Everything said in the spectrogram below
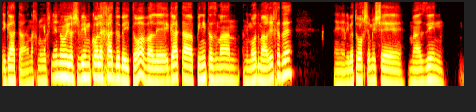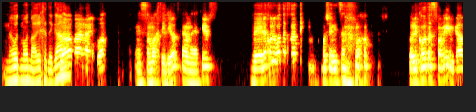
הגעת, אנחנו שנינו יושבים כל אחד בביתו, אבל uh, הגעת, פינית זמן, אני מאוד מעריך את זה. Uh, אני בטוח שמי שמאזין מאוד מאוד מעריך את זה גם. תודה רבה על האירוע. שמחתי להיות כאן, היה כיף. ולכו לראות את הסרטים, כמו שניצן אמר. או לקרוא את הספרים גם.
